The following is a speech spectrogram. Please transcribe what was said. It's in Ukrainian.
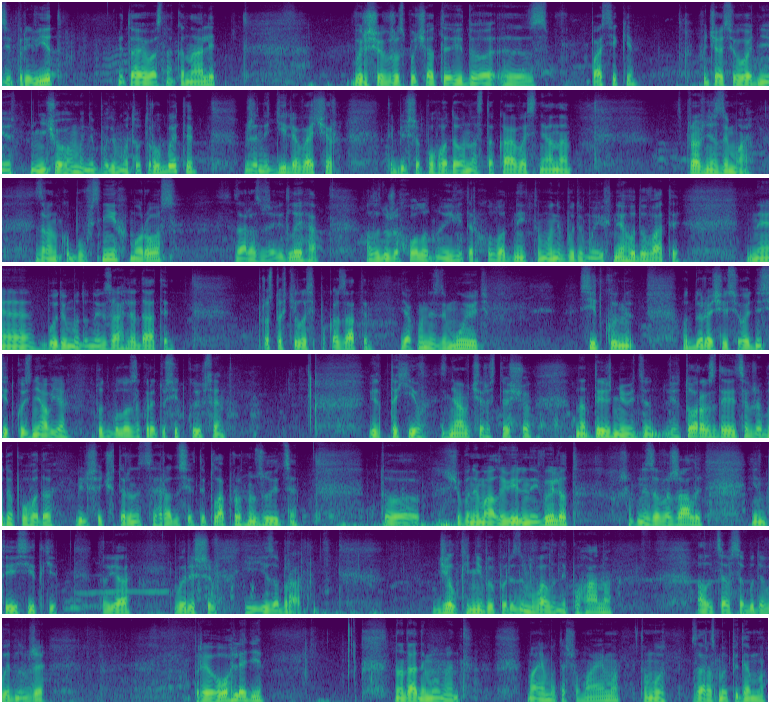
Друзі, привіт! Вітаю вас на каналі. Вирішив розпочати відео е, з пасіки. Хоча сьогодні нічого ми не будемо тут робити. Вже неділя, вечір. Тим більше погода у нас така весняна. Справжня зима. Зранку був сніг, мороз, зараз вже відлига, але дуже холодно і вітер холодний, тому не будемо їх не годувати, не будемо до них заглядати. Просто хотілося показати, як вони зимують. Сітку, от, до речі, сьогодні сітку зняв я. Тут було закрито сіткою все. Від птахів зняв через те, що на тижню від вівторок, здається, вже буде погода більше 14 градусів тепла прогнозується. То щоб вони мали вільний вильот, щоб не заважали їм тієї сітки, то я вирішив її забрати. Бджілки ніби перезимували непогано, але це все буде видно вже при огляді. На даний момент маємо те, що маємо. Тому зараз ми підемо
